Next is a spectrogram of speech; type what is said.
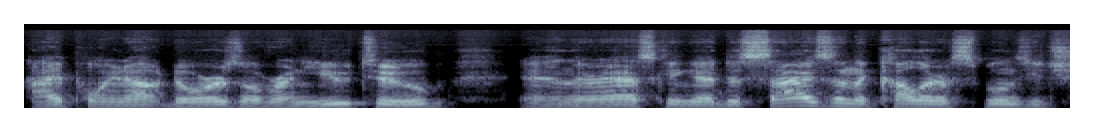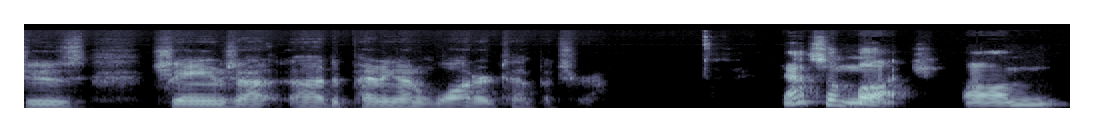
High Point Outdoors over on YouTube, and they're asking, uh, does size and the color of spoons you choose change uh, uh, depending on water temperature? Not so much. Um,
